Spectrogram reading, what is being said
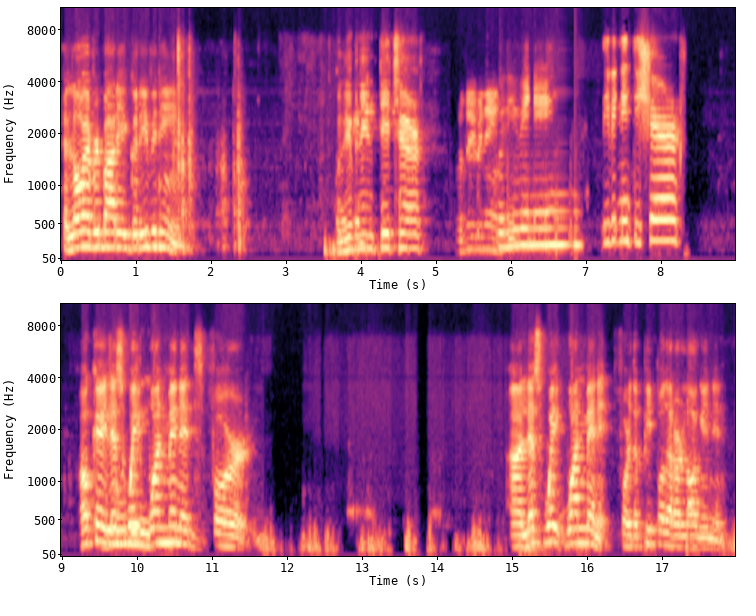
Hello, everybody. Good evening. Good evening, teacher. Good evening. Good evening. Good evening, teacher. Okay, let's wait one minute for... Uh, let's wait one minute for the people that are logging in.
